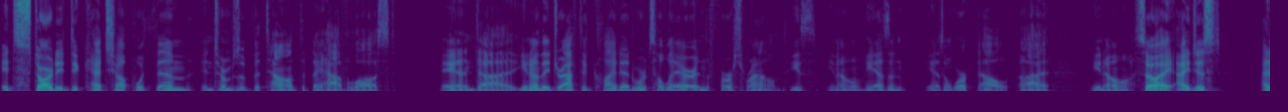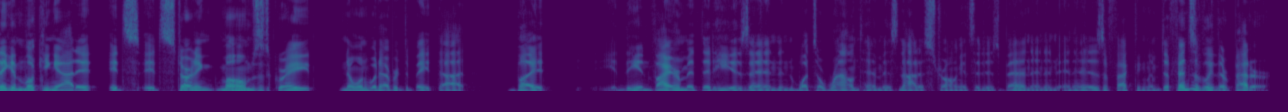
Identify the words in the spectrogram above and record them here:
it started to catch up with them in terms of the talent that they have lost. And uh, you know, they drafted Clyde Edwards-Helaire in the first round. He's you know, he hasn't he hasn't worked out. Uh, you know, so I, I just I think in looking at it, it's it's starting Mahomes is great. No one would ever debate that. But the environment that he is in and what's around him is not as strong as it has been, and and, and it is affecting them. Defensively, they're better,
